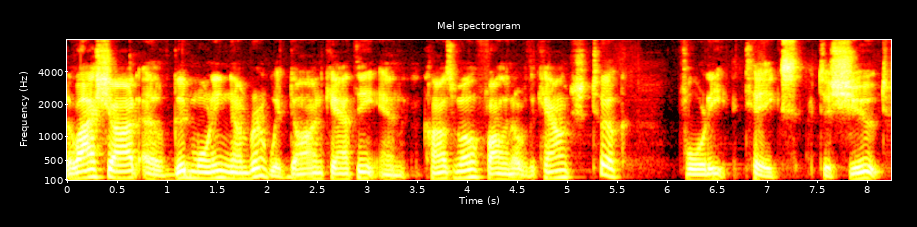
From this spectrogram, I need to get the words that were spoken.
The last shot of Good Morning Number with Don, Kathy, and Cosmo falling over the couch took 40 takes to shoot.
